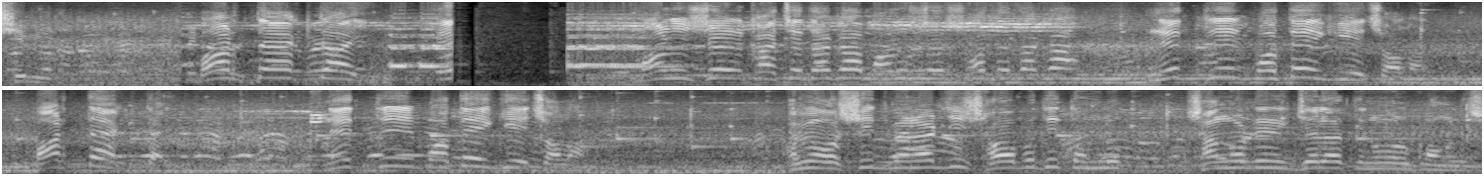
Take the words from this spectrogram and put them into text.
শিবির। বার্তা একটাই মানুষের কাছে থাকা, মানুষের সাথে থাকা, নেত্রীর পথে এগিয়ে চলা। বার্তা একটাই, নেত্রীর পথে এগিয়ে চলা। আমি অসিত ব্যানার্জি, সভাপতি তমলুক সাংগঠনিক জেলা তৃণমূল কংগ্রেস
